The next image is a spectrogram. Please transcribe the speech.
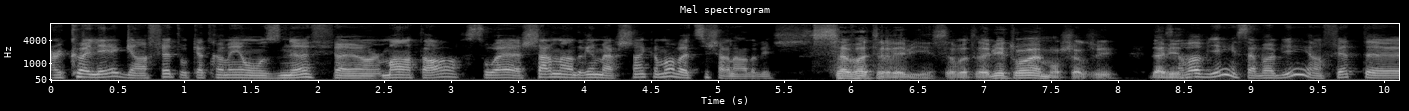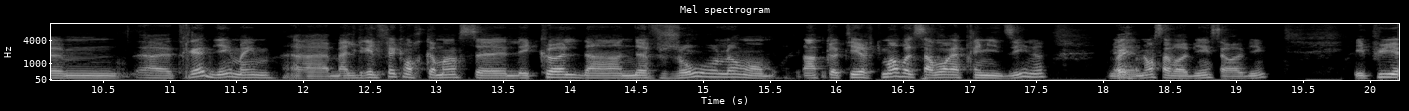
un collègue, en fait, au 91.9, euh, un mentor, soit Charles-André Marchand. Comment vas-tu, Charles-André? Ça va très bien. Ça va très bien. Toi-même, mon cher David. Ça va bien, ça va bien, en fait. Euh, très bien, même. malgré le fait qu'on recommence l'école dans neuf jours. Là, on, en tout cas, théoriquement, on va le savoir après-midi. Mais non, ça va bien, ça va bien. Et puis,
